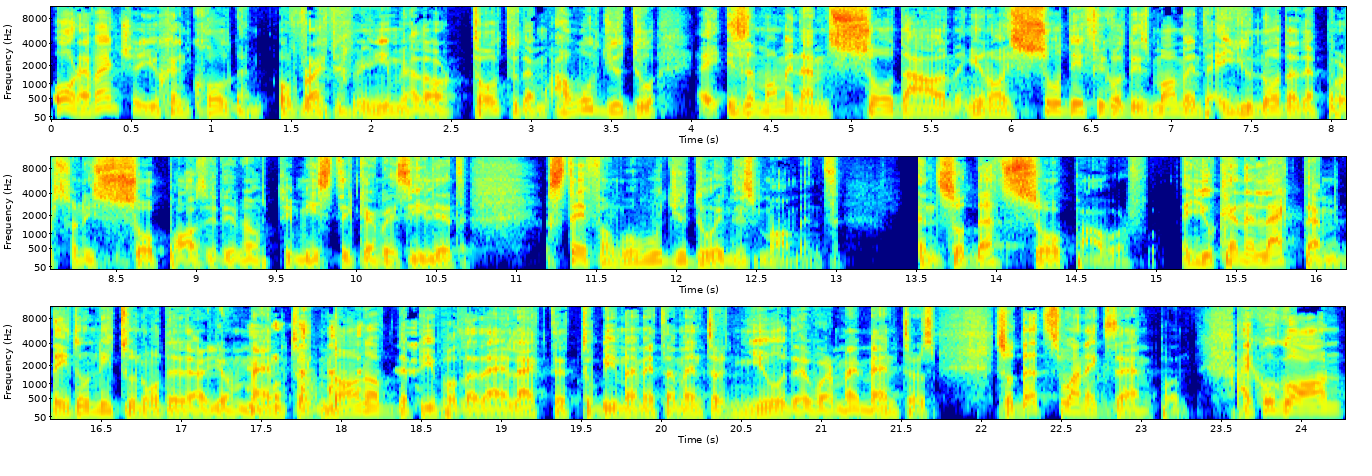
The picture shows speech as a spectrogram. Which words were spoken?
Or eventually, you can call them or write them an email or talk to them. How would you do? Eh, is a moment I'm so down, you know, it's so difficult this moment, and you know that the person is so positive and optimistic and resilient Stefan, what would you do in this moment? And so that's so powerful. And you can elect them. They don't need to know that they are your mentor. None of the people that I elected to be my meta mentor knew they were my mentors. So that's one example. I could go on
